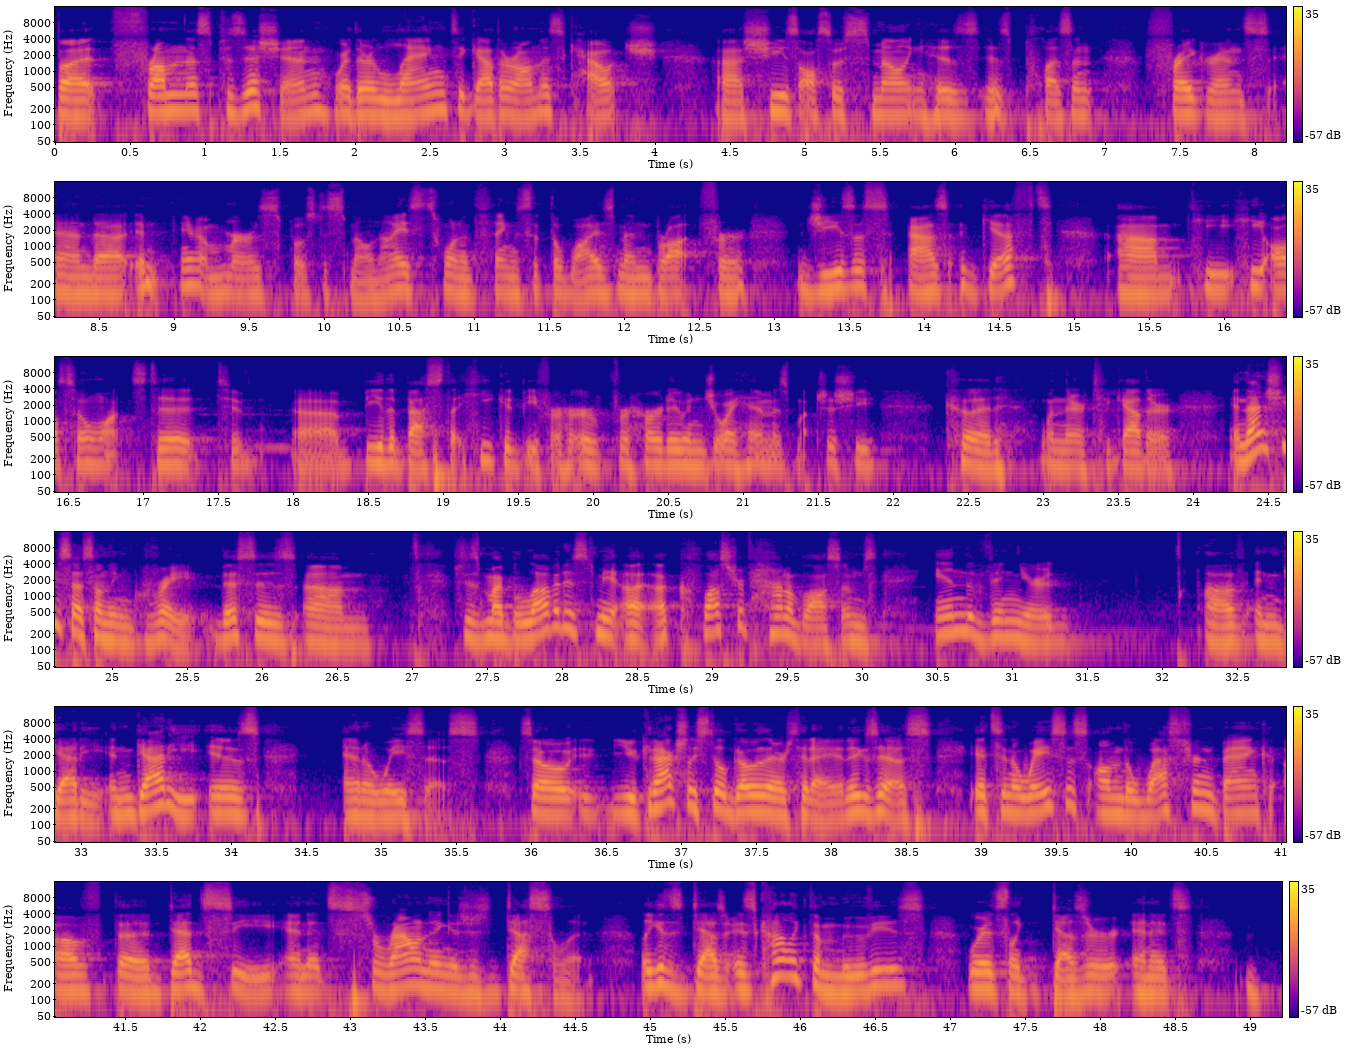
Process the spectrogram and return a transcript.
but from this position where they're laying together on this couch, uh, she's also smelling his, his pleasant fragrance. And, uh, and, you know, myrrh is supposed to smell nice. It's one of the things that the wise men brought for Jesus as a gift. Um, he, he also wants to, to uh, be the best that he could be for her, for her to enjoy him as much as she could when they're together. And then she says something great. This is. Um, she says, My beloved is to me a, a cluster of henna blossoms in the vineyard of Engedi. Engedi is an oasis. So you can actually still go there today. It exists. It's an oasis on the western bank of the Dead Sea, and its surrounding is just desolate. Like it's desert. It's kind of like the movies where it's like desert and it's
